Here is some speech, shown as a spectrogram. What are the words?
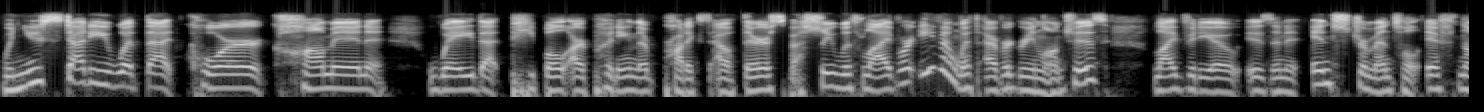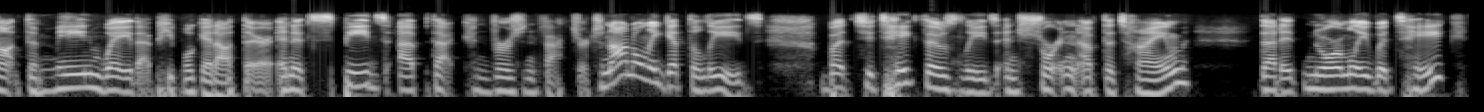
when you study what that core common way that people are putting their products out there, especially with live or even with evergreen launches, live video is an instrumental, if not the main way that people get out there. And it speeds up that conversion factor to not only get the leads, but to take those leads and shorten up the time that it normally would take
